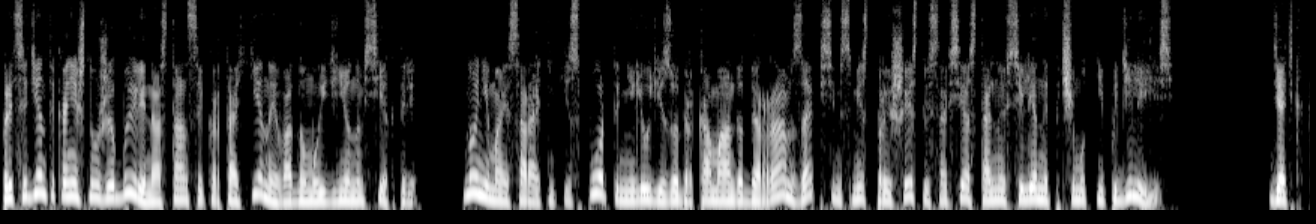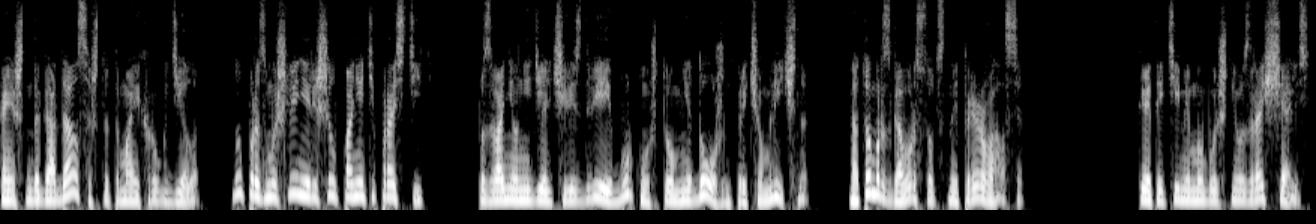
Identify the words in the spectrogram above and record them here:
Прецеденты, конечно, уже были на станции Картахена и в одном уединенном секторе, но ни мои соратники спорта, ни люди из оберкоманды Деррам записями с мест происшествий со всей остальной вселенной почему-то не поделились. Дядька, конечно, догадался, что это моих рук дело, но по размышлению решил понять и простить. Позвонил неделю через две и буркнул, что мне должен, причем лично. На том разговор, собственно, и прервался. К этой теме мы больше не возвращались,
